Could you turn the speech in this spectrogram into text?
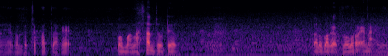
saya akan percepat pakai pemanasan saudara kalau pakai blower enak ini.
